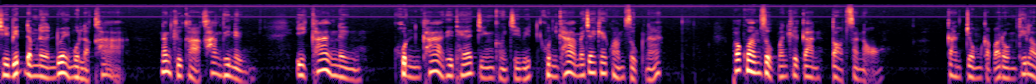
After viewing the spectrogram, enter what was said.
ชีวิตดำเนินด้วยมูลค่า นั่นคือขาข้างที่หนึ่งอีกข้างหนึ่งคุณค่าที่แท้จริงของชีวิต คุณค่าไม่ใช่แค่ความสุขนะ เพราะความสุขมันคือการตอบสนอง การจมกับอารมณ์ที่เรา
